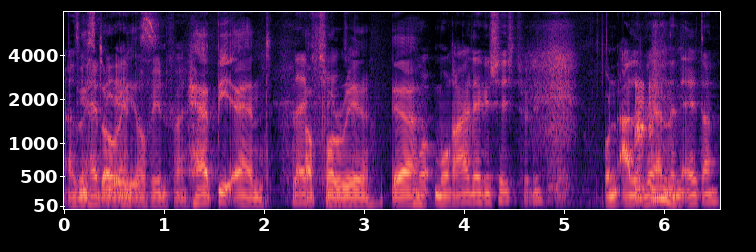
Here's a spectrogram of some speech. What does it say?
Also die Happy Story End auf jeden Fall. Happy End. Life Uh, for real. Ja. Mo- Moral der Geschichte für dich? Und alle werdenden Eltern?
